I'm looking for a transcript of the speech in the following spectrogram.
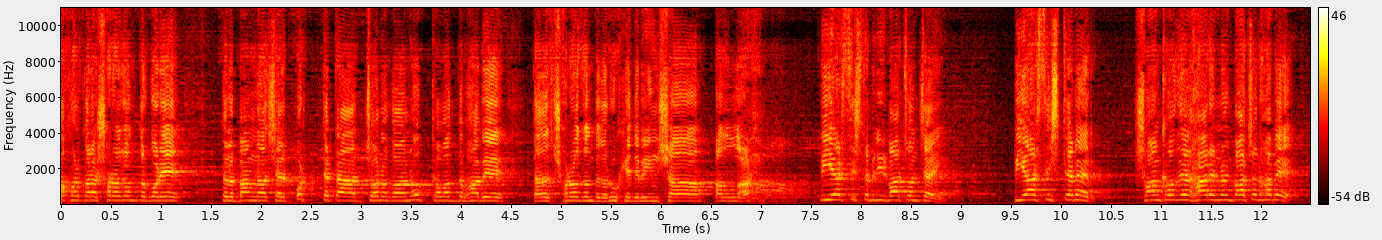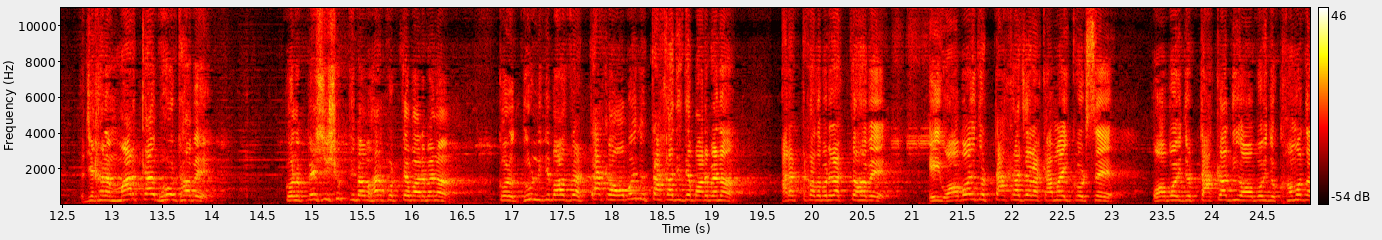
দখল করার ষড়যন্ত্র করে, তাহলে বাংলাদেশের প্রত্যেকটা জনগণ ঐক্যবদ্ধভাবে তাদের ষড়যন্ত্রকে রুখে দেবে ইনশা আল্লাহ পিআর সিস্টেমে নির্বাচন চাই। পিআর সিস্টেমের সংখ্যাধিকার হারে নির্বাচন হবে, যেখানে মার্কায় ভোট হবে। কোনো পেশি শক্তি ব্যবহার করতে পারবে না, কোনো দুর্নীতিবাজরা টাকা, অবৈধ টাকা দিতে পারবে না। আর একটা কথা বলে রাখতে হবে, এই অবৈধ টাকা যারা কামাই করছে, অবৈধ টাকা দিয়ে অবৈধ ক্ষমতা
